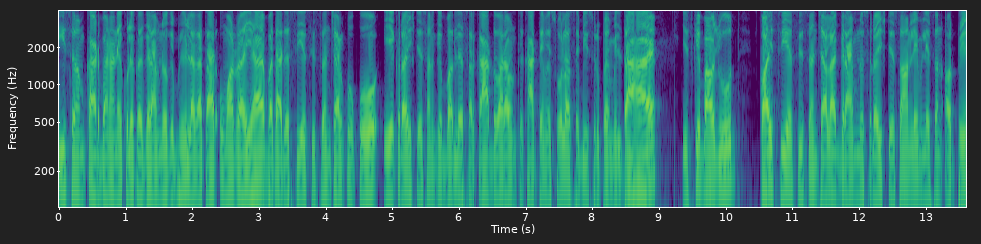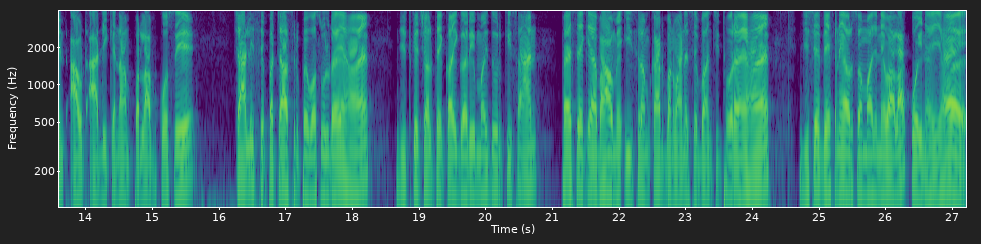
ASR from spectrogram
ई श्रम कार्ड बनाने को लेकर ग्रामीणों की भीड़ लगातार उमड़ रही है। बता दें, सीएससी संचालकों को एक रजिस्ट्रेशन के बदले सरकार द्वारा उनके खाते में 16 से 20 रुपए मिलता है। इसके बावजूद, कई सीएससी संचालक ग्रामीणों से रजिस्ट्रेशन, लेमिनेशन और प्रिंट आउट आदि के नाम पर लाभुकों से 40 से 50 रुपए वसूल रहे हैं, जिसके चलते कई गरीब मजदूर, किसान पैसे के अभाव में ई श्रम कार्ड बनवाने से वंचित हो रहे हैं, जिसे देखने और समझने वाला कोई नहीं है।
